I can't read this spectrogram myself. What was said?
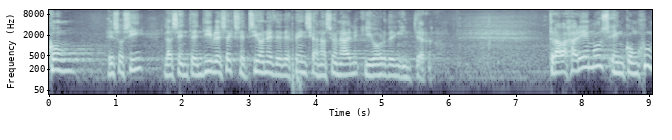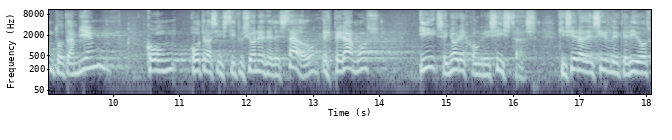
con, eso sí, las entendibles excepciones de defensa nacional y orden interno. Trabajaremos en conjunto también con otras instituciones del Estado. Esperamos, y señores congresistas, quisiera decirle, queridos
